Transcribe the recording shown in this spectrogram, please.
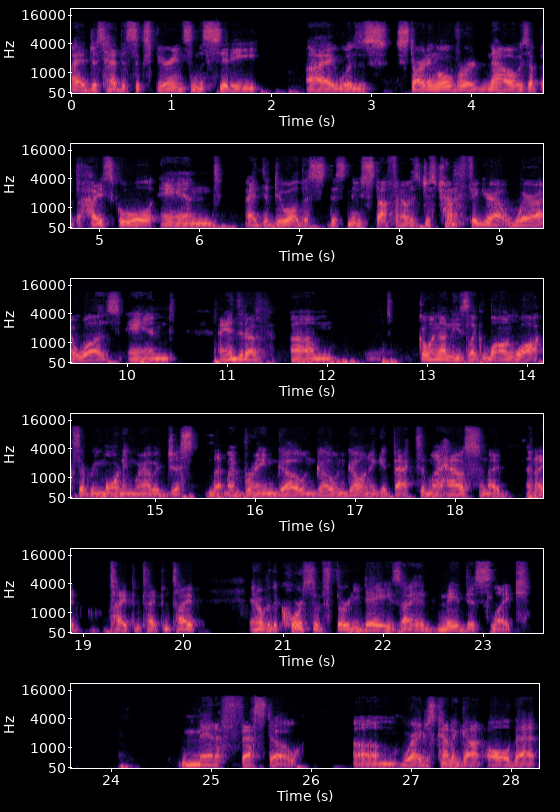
I had just had this experience in the city. I was starting over. Now I was up at the high school and I had to do all this this new stuff, and I was just trying to figure out where I was. And I ended up um, going on these like long walks every morning where I would just let my brain go and go and go, and I get back to my house and I and I type and type and type. And over the course of 30 days, I had made this like manifesto um, where I just kind of got all that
